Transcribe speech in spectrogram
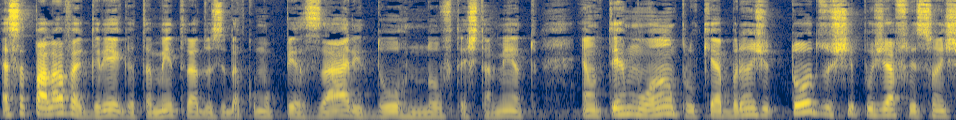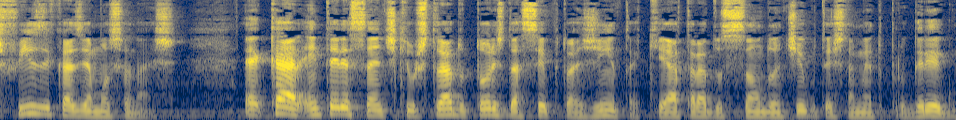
Essa palavra grega, também traduzida como pesar e dor no Novo Testamento, é um termo amplo que abrange todos os tipos de aflições físicas e emocionais. É, cara, é interessante que os tradutores da Septuaginta, que é a tradução do Antigo Testamento para o grego,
